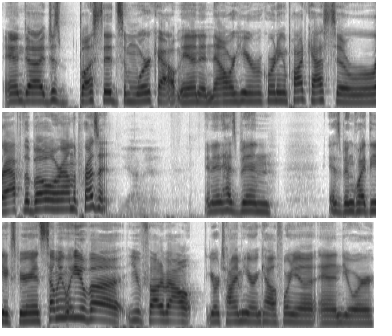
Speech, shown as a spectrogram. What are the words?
and uh, just busted some work out, man. And now we're here recording a podcast to wrap the bow around the present. Yeah, man. And it has been it has been quite the experience. Tell me what you've uh, you've thought about your time here in California and your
